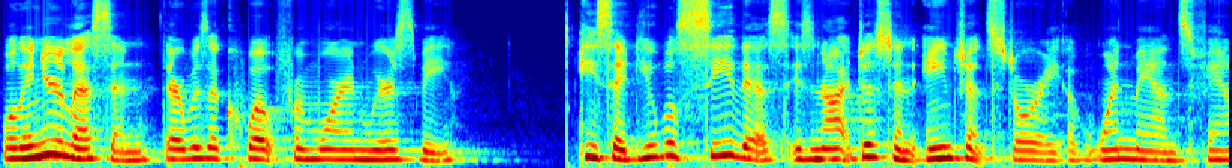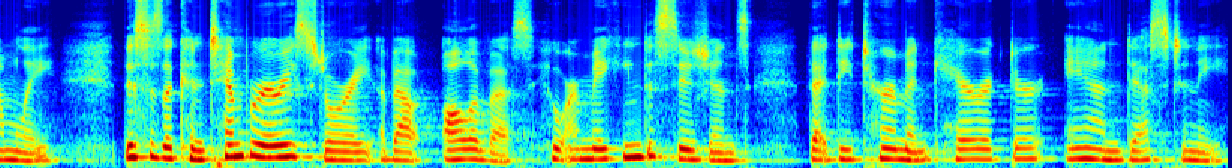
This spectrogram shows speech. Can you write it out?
Well, in your lesson, there was a quote from Warren Wiersbe he said, You will see this is not just an ancient story of one man's family. This is a contemporary story about all of us who are making decisions that determine character and destiny.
